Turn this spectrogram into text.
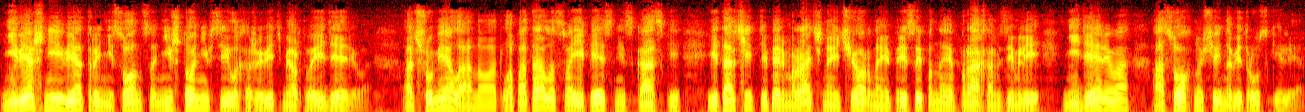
Ни вешние ветры, ни солнце, ничто не в силах оживить мертвое дерево. Отшумело оно, отлопотало свои песни, сказки, и торчит теперь мрачное, черное, присыпанное прахом земли, не дерево, а сохнущий на ветру скелет.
